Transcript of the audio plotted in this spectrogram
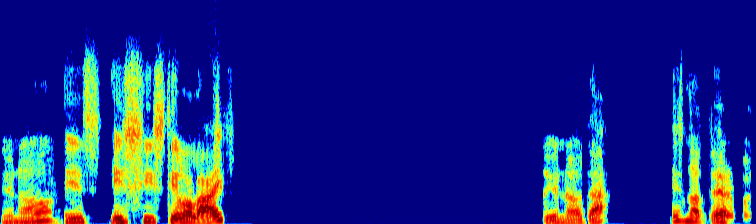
you know, is is he still alive? Do you know that? He's not there, but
